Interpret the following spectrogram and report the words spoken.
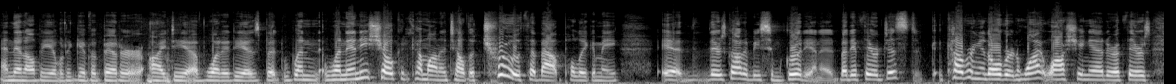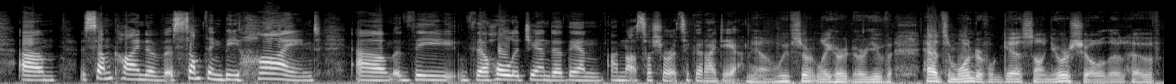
and then I'll be able to give a better idea of what it is. But when when any show can come on and tell the truth about polygamy, it, there's got to be some good in it. But if they're just covering it over and whitewashing it, or if there's um, some kind of something behind um, the the whole agenda, then I'm not so sure it's a good idea. Yeah, we've certainly heard, or you've had some wonderful guests on your show that have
